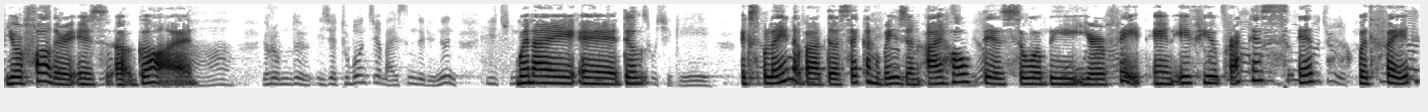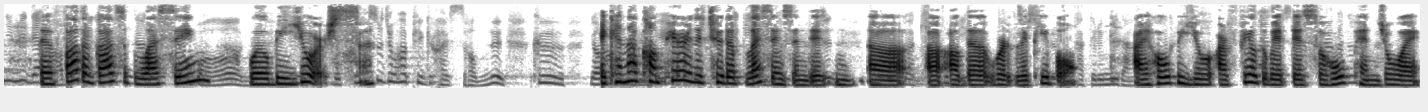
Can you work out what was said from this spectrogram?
your father is uh, God. When I uh, the, explain about the second reason, I hope this will be your faith. And if you practice it with faith, then Father God's blessing will be yours. It cannot compare it to the blessings in the, uh, uh, of the worldly people. I hope you are filled with this hope and joy.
